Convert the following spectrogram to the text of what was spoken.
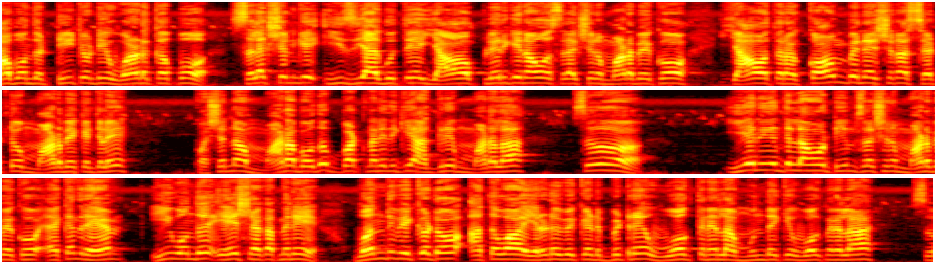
ಆ ಒಂದು ಟಿ ಟ್ವೆಂಟಿ ವರ್ಲ್ಡ್ ಕಪ್ ಸೆಲೆಕ್ಷನ್ಗೆ ಈಸಿ ಆಗುತ್ತೆ. ಯಾವ ಪ್ಲೇಯರ್ಗೆ ನಾವು ಸೆಲೆಕ್ಷನ್ ಮಾಡಬೇಕು? ಯಾವ ತರ ಕಾಂಬಿನೇಷನ್ ಸೆಟ್ ಮಾಡ್ಬೇಕಂತೇಳಿ ಕ್ವಶನ್ ಮಾಡಬಹುದು ಬಟ್ ನಾನು ಇದಕ್ಕೆ ಅಗ್ರಿ ಮಾಡಲ್ಲ. ಸೊ ಏನಿದೆ ಅಂತ ನಾವು ಟೀಮ್ ಸೆಲೆಕ್ಷನ್ ಮಾಡಬೇಕು. ಯಾಕಂದ್ರೆ, ಈ ಒಂದು ಏಷ್ಯಾ ಕಪ್ನಲ್ಲಿ ಒಂದು ವಿಕೆಟ್ ಅಥವಾ ಎರಡು ವಿಕೆಟ್ ಬಿಟ್ರೆ ಹೋಗ್ತಾನೆ ಇಲ್ಲ ಮುಂದಕ್ಕೆ ಹೋಗ್ತಾನೆ ಇಲ್ಲ ಸೊ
